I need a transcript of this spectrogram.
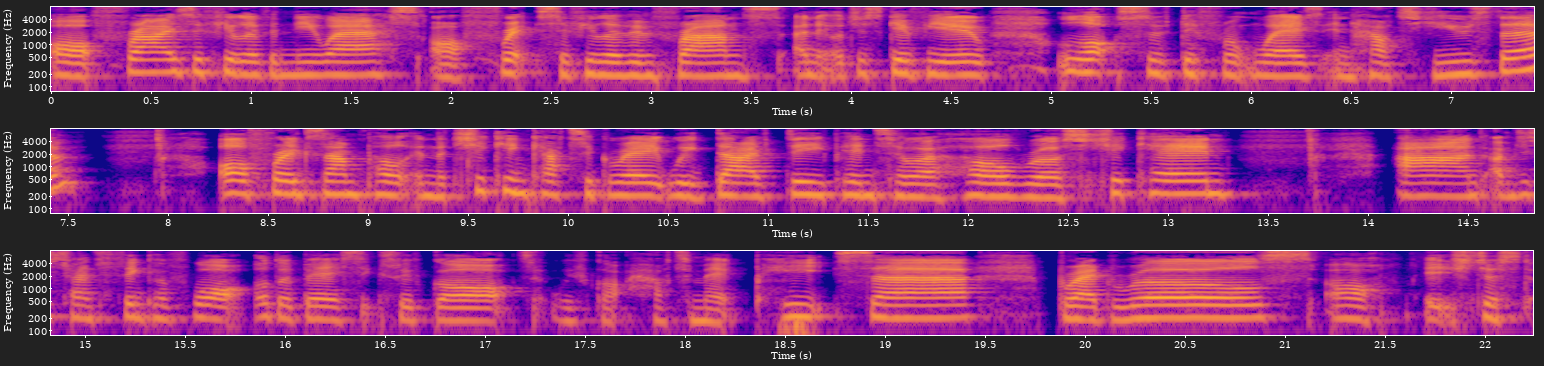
or fries if you live in the US, or frites if you live in France, and it'll just give you lots of different ways in how to use them. Or, for example, in the chicken category, we dive deep into a whole roast chicken. And I'm just trying to think of what other basics we've got. We've got how to make pizza, bread rolls. Oh, it's just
